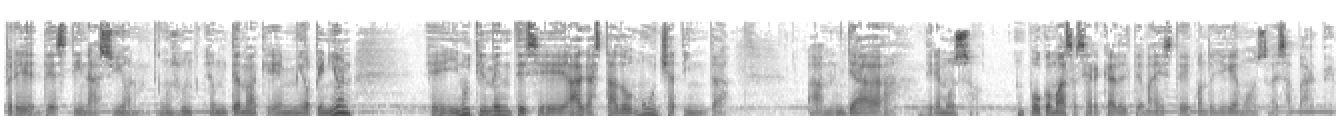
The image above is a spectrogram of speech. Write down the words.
predestinación. Un, tema que en mi opinión eh, inútilmente se ha gastado mucha tinta. Ya diremos un poco más acerca del tema este cuando lleguemos a esa parte.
